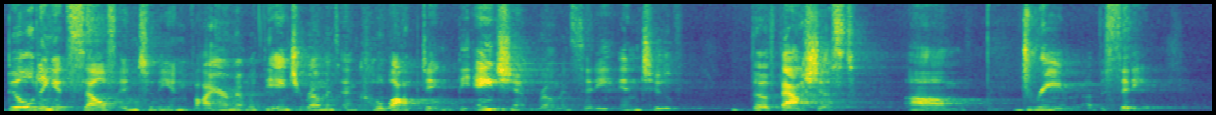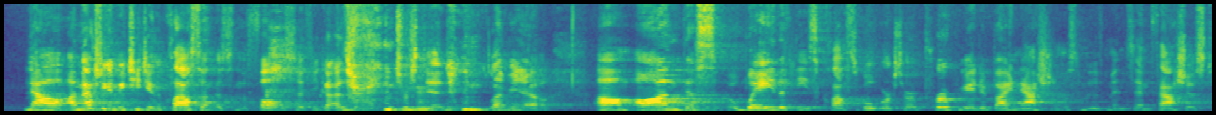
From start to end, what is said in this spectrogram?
building itself into the environment with the ancient Romans, and co opting the ancient Roman city into the fascist um, dream of the city. Now, I'm actually going to be teaching a class on this in the fall, so if you guys are interested, mm-hmm. let me know. Um, on this way that these classical works are appropriated by nationalist movements and fascist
